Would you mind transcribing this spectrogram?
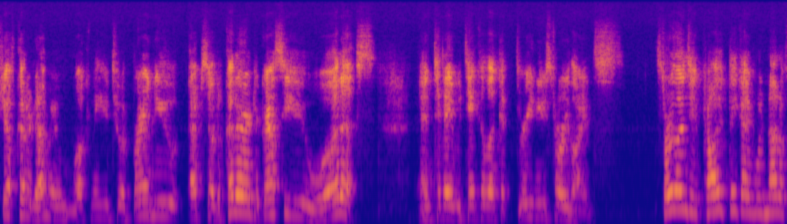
Jeff Cutter Diamond welcoming you to a brand new episode of Cutter Degrassi What Ifs. And today we take a look at three new storylines. Storylines you probably think I would not have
